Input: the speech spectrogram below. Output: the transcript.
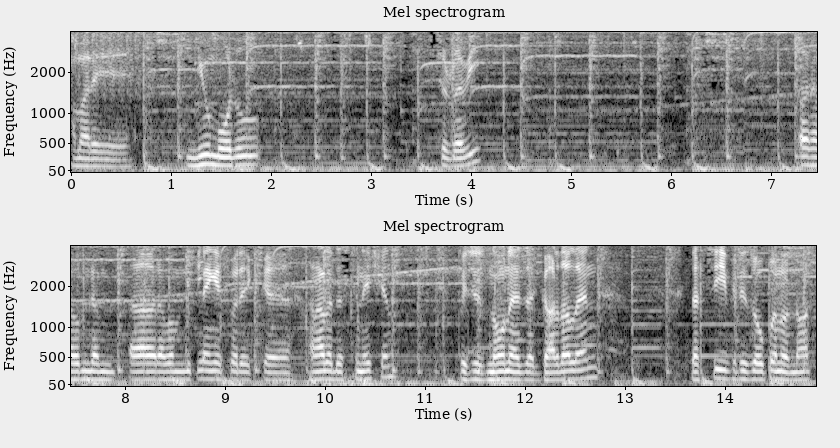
हमारे न्यू मिस्टर रवि। और हम और अब हम निकलेंगे फिर एक another destination which is known as a Gardaland Let's see if it is open or not.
